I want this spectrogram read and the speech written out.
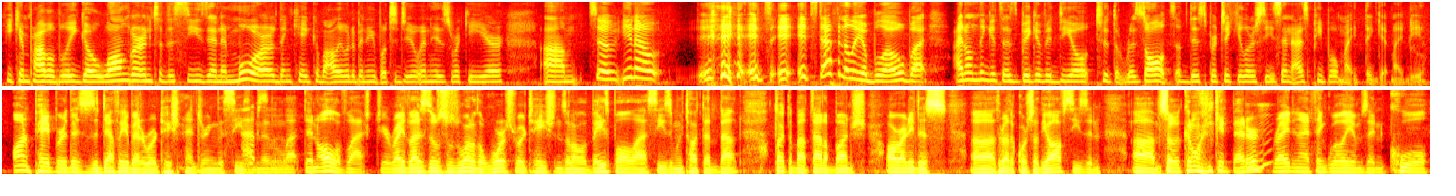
He can probably go longer into the season and more than Cade Cavalli would have been able to do in his rookie year. Um, so, you know, it's it, it's definitely a blow, but I don't think it's as big of a deal to the results of this particular season as people might think it might be. On paper, this is a definitely a better rotation entering the season than, Absolutely. than all of last year, right? Last this was one of the worst rotations in all of baseball last season. We talked about talked about that a bunch already this uh, throughout the course of the offseason. Um, so it can only get better, right? And I think Williams and Kuhl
